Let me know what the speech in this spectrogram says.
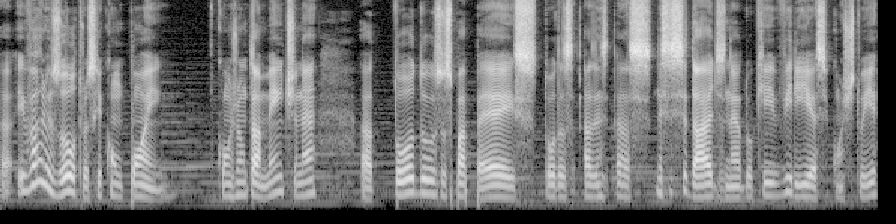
uh, e vários outros que compõem conjuntamente né, todos os papéis, todas as, as necessidades né, do que viria a se constituir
